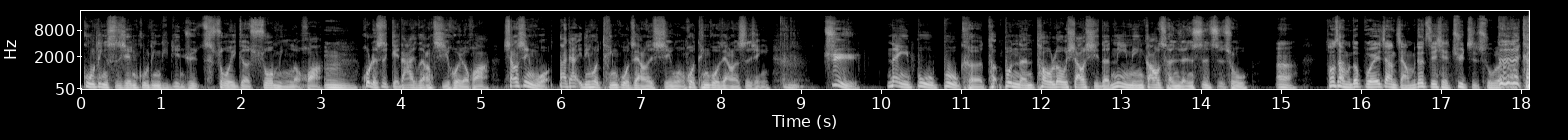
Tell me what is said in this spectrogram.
固定时间、固定地点去做一个说明的话，嗯，或者是给大家这样机会的话，相信我，大家一定会听过这样的新闻或听过这样的事情。嗯，据内部不可透、不能透露消息的匿名高层人士指出，嗯。通常我们都不会这样讲，我们就直接写句指出了。对对对，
